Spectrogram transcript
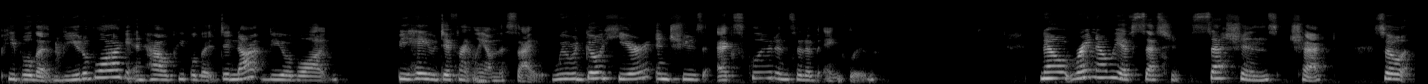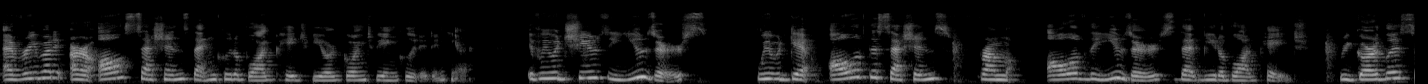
people that viewed a blog and how people that did not view a blog behave differently on the site. We would go here and choose exclude instead of include. Now, right now we have session, sessions checked. So everybody, or all sessions that include a blog page view are going to be included in here. If we would choose users, we would get all of the sessions from all of the users that viewed a blog page, regardless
